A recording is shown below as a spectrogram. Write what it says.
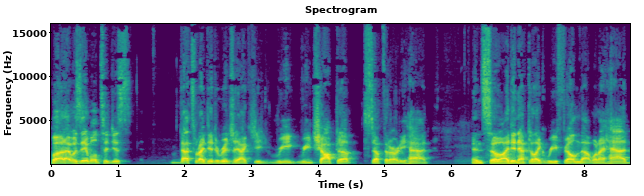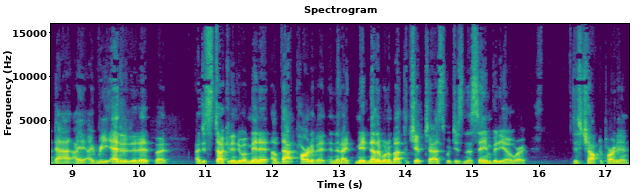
but I was able to just that's what I did originally. I actually re re chopped up stuff that I already had. And so I didn't have to like refilm that when I had that. I, I re-edited it, but I just stuck it into a minute of that part of it, and then I made another one about the chip test, which is in the same video where I just chopped a part in.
